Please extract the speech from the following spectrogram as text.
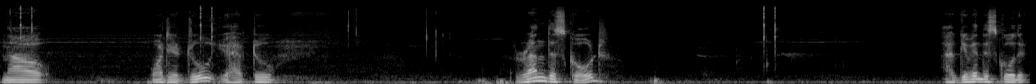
now what you do you have to run this code I've given this code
